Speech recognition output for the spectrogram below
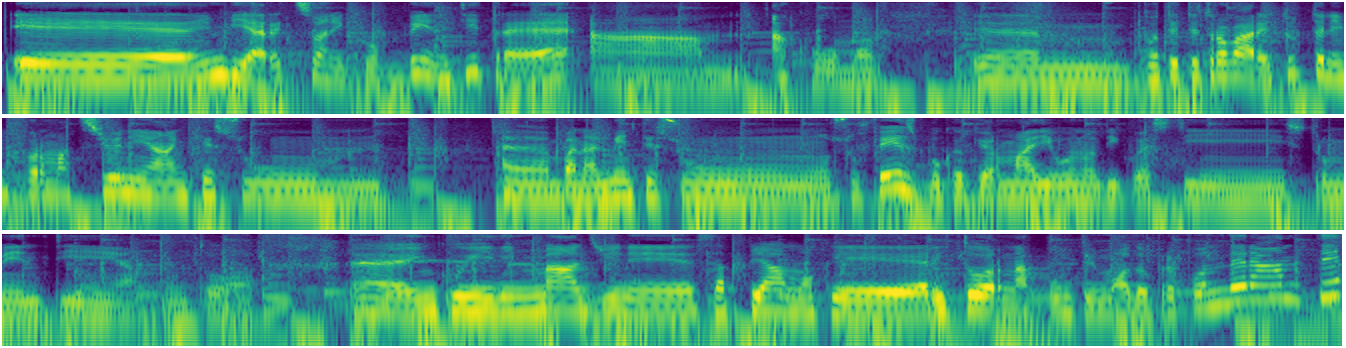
e in via Rezzonico 23 a, a Como. Ehm, potete trovare tutte le informazioni anche su eh, banalmente su, su, Facebook che ormai è uno di questi strumenti appunto eh, in cui l'immagine sappiamo che ritorna appunto in modo preponderante.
